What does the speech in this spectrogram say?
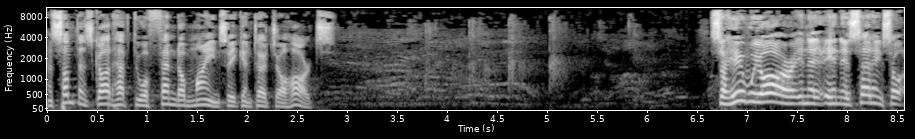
And sometimes God have to offend our minds so he can touch our hearts. So here we are in a, in a setting. So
